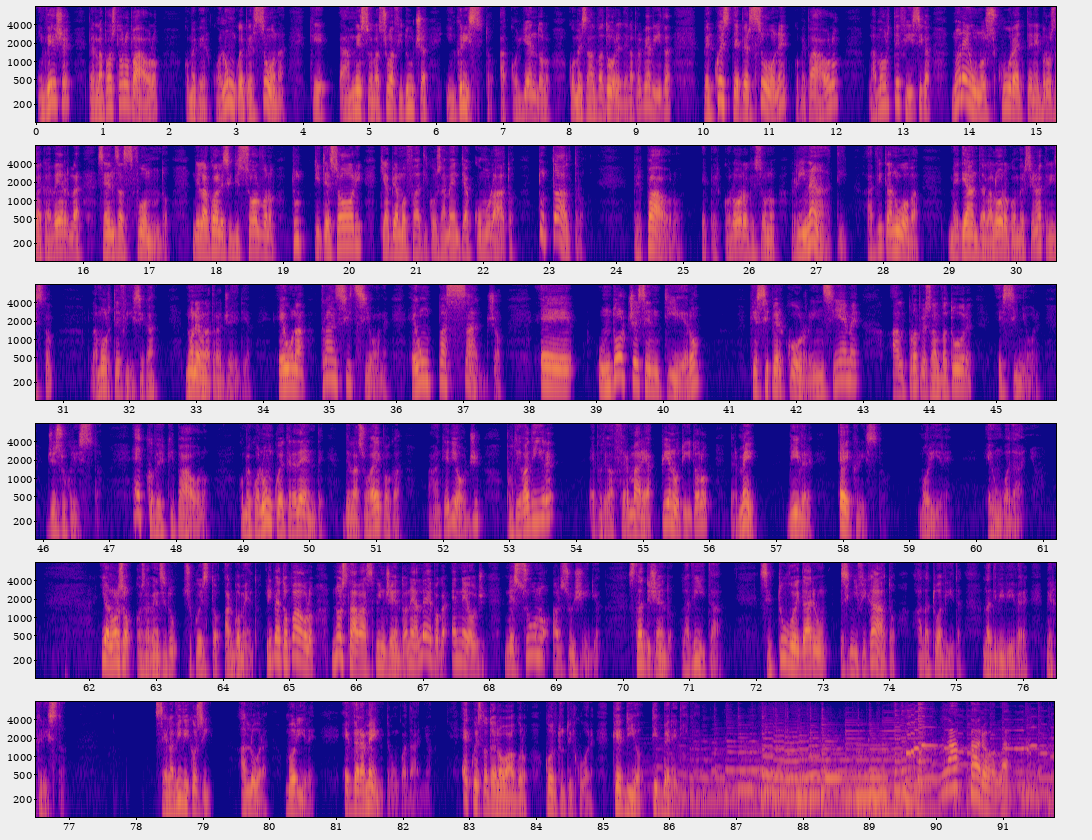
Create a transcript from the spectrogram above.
Invece, per l'Apostolo Paolo, come per qualunque persona che ha messo la sua fiducia in Cristo, accogliendolo come Salvatore della propria vita, per queste persone, come Paolo, la morte fisica non è un'oscura e tenebrosa caverna senza sfondo, nella quale si dissolvono tutti i tesori che abbiamo faticosamente accumulato. Tutt'altro. Per Paolo e per coloro che sono rinati a vita nuova mediante la loro conversione a Cristo, la morte fisica non è una tragedia, è una transizione, è un passaggio, è un dolce sentiero che si percorre insieme al proprio Salvatore e Signore, Gesù Cristo. Ecco perché Paolo, come qualunque credente della sua epoca, ma anche di oggi, poteva dire e poteva affermare a pieno titolo, per me vivere è Cristo, morire è un guadagno. Io non lo so cosa pensi tu su questo argomento. Ripeto, Paolo non stava spingendo né all'epoca né oggi nessuno al suicidio. Sta dicendo la vita. Se tu vuoi dare un significato alla tua vita, la devi vivere per Cristo. Se la vivi così, allora morire è veramente un guadagno. E questo te lo auguro con tutto il cuore. Che Dio ti benedica. La parola.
